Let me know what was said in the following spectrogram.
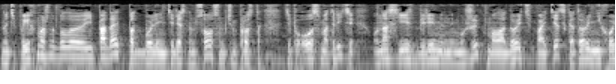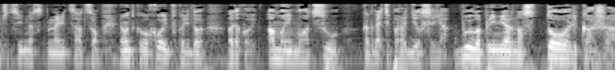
ну, типа, их можно было и подать под более интересным соусом, чем просто, типа, о, смотрите, у нас есть беременный мужик, молодой, типа, отец, который не хочет сильно становиться отцом. И он он такой выходит в коридор, а такой, а моему отцу, когда типа родился я, было примерно столько же.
